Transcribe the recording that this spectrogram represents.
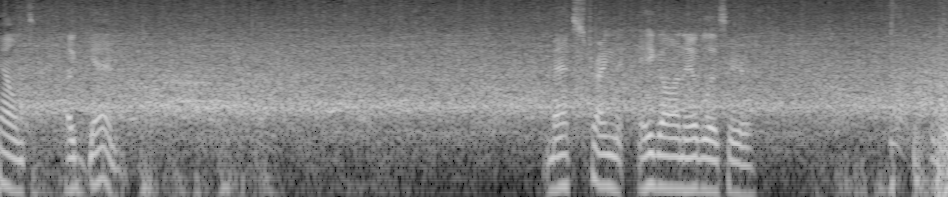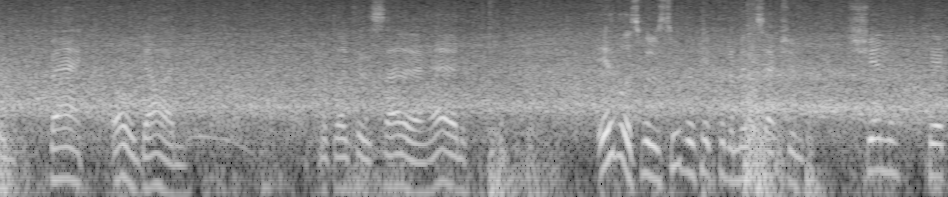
count again. Max trying to egg on Iblis here. Back. Oh god. Look like to the side of the head. Iblis with a super kick to the midsection. Shin kick.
